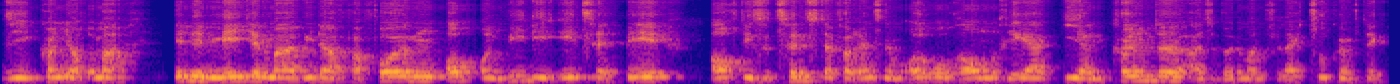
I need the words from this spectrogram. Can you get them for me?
Sie können ja auch immer in den Medien mal wieder verfolgen, ob und wie die EZB auf diese Zinsdifferenzen im Euroraum reagieren könnte. Also würde man vielleicht zukünftig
